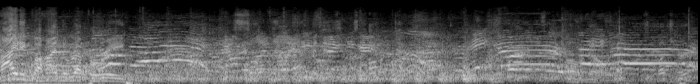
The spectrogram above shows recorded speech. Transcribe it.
Hiding behind the referee. Oh no. Is Clutch hurt?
